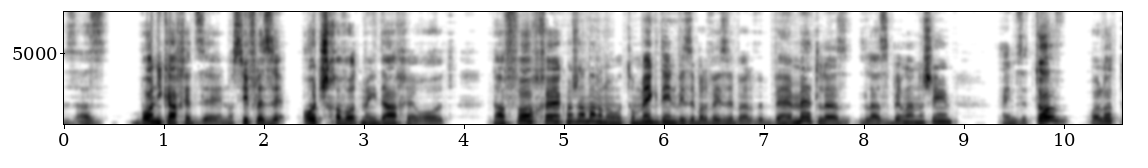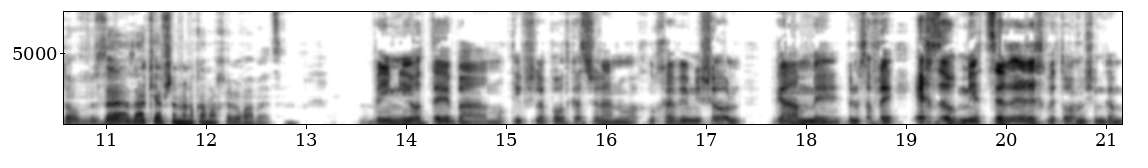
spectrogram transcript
אז, אז בוא ניקח את זה נוסיף לזה עוד שכבות מידע אחרות נהפוך אה, כמו שאמרנו to make the invisible visible ובאמת להסביר לאנשים האם זה טוב או לא טוב וזה הכיף שממנו קמה החברה בעצם. ואם להיות uh, במוטיב של הפודקאסט שלנו אנחנו חייבים לשאול גם uh, בנוסף לאיך זה מייצר ערך ותורם אנשים גם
